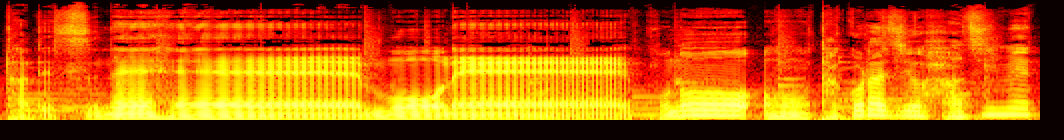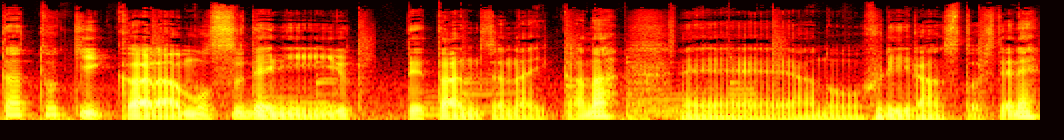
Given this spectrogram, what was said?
たですね。えー、もうね、このタコラジを始めた時からもうすでに言ってたんじゃないかな。えー、あの、フリーランスとしてね、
